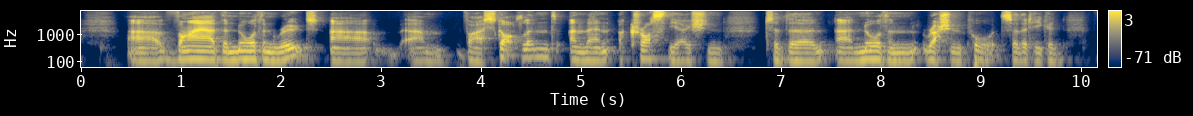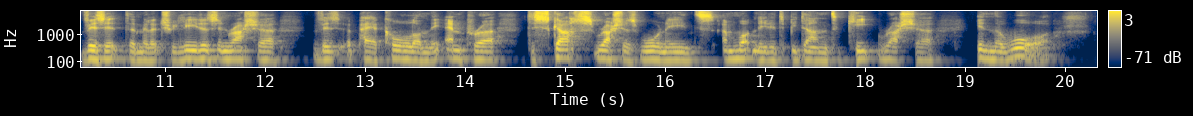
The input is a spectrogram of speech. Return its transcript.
uh, via the northern route, uh, um, via Scotland, and then across the ocean to the uh, northern Russian port so that he could visit the military leaders in Russia, visit, pay a call on the emperor, discuss Russia's war needs and what needed to be done to keep Russia in the war.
